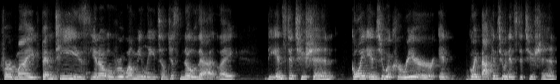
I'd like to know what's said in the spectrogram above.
for my femtees you know overwhelmingly to just know that like the institution going into a career in going back into an institution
